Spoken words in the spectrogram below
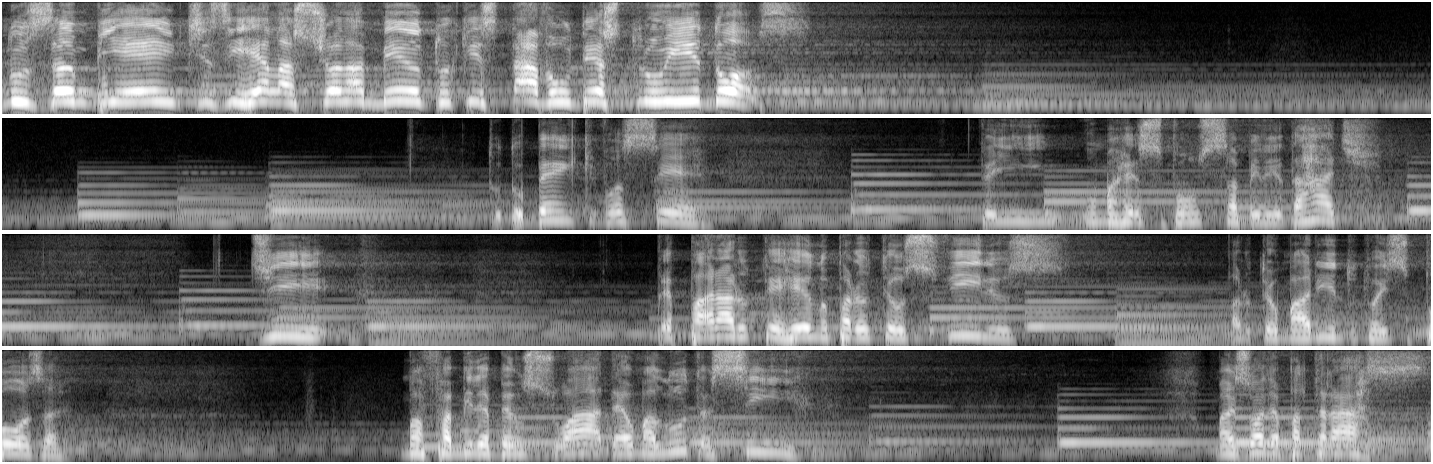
nos ambientes e relacionamentos que estavam destruídos. Tudo bem que você tem uma responsabilidade de preparar o terreno para os teus filhos, para o teu marido, tua esposa. Uma família abençoada é uma luta, sim. Mas olha para trás.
